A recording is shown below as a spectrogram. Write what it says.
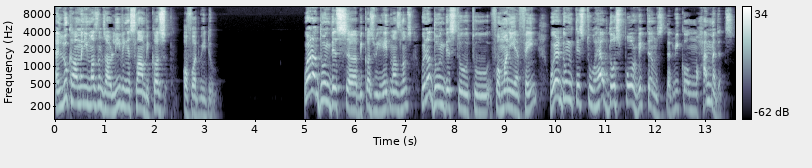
And look how many Muslims are leaving Islam because of what we do. We're not doing this uh, because we hate Muslims. We're not doing this to, to, for money and fame. We're doing this to help those poor victims that we call Mohammedans.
